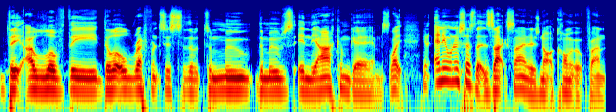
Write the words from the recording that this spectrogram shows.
the I love the the little references to the to move the moves in the Arkham games. Like you know, anyone who says that Zack Snyder is not a comic book fan,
